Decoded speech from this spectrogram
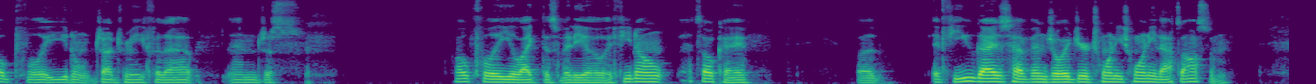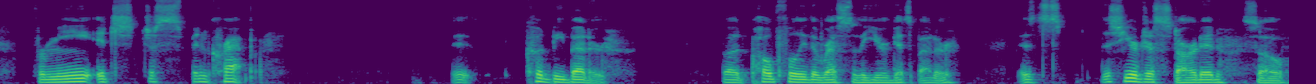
hopefully you don't judge me for that, and just hopefully you like this video. If you don't, that's okay. But if you guys have enjoyed your 2020, that's awesome. For me, it's just been crap. It could be better. But hopefully the rest of the year gets better. It's this year just started, so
